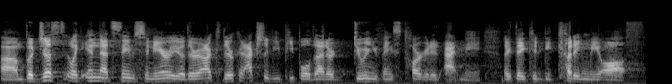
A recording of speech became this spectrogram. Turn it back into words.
Um, but just like in that same scenario, there, there could actually be people that are doing things targeted at me. Like they could be cutting me off,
